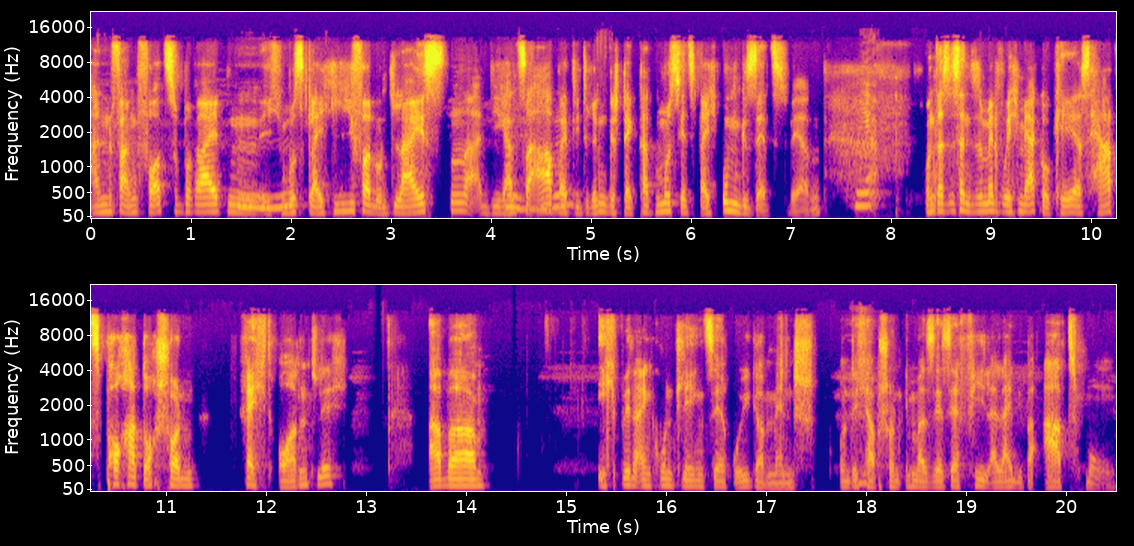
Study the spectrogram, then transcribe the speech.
anfangen vorzubereiten, mhm. ich muss gleich liefern und leisten. Die ganze mhm. Arbeit, die drin gesteckt hat, muss jetzt gleich umgesetzt werden. Ja. Und das ist dann dieser Moment, wo ich merke, okay, das Herz pochert doch schon recht ordentlich. Aber ich bin ein grundlegend sehr ruhiger Mensch und ich mhm. habe schon immer sehr, sehr viel allein über Atmung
